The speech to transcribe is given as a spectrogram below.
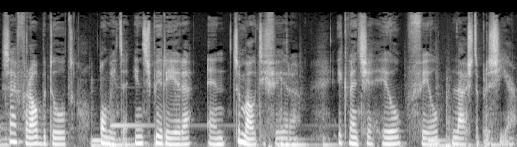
zijn vooral bedoeld om je te inspireren en te motiveren. Ik wens je heel veel luisterplezier.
